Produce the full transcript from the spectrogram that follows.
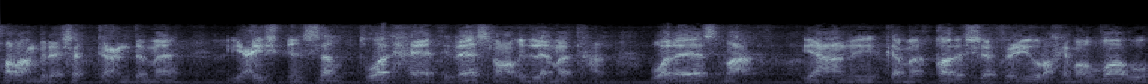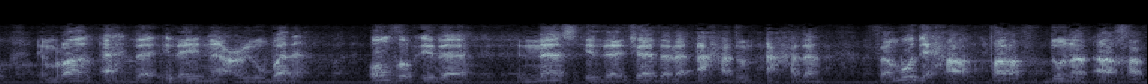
طبعا بلا شك عندما يعيش إنسان طوال حياته لا يسمع إلا مدحا ولا يسمع يعني كما قال الشافعي رحمه الله امرأ أهدى إلينا عيوبنا انظر إلى الناس إذا جادل أحد احدا فمدح طرف دون الآخر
